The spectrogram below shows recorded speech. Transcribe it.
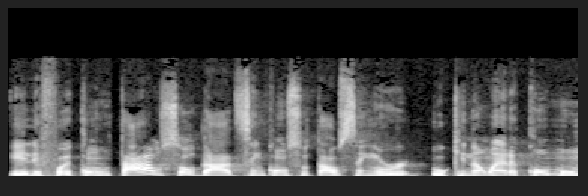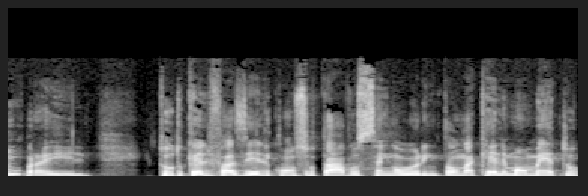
ele foi contar aos soldados sem consultar o Senhor, o que não era comum para ele. Tudo que ele fazia, ele consultava o Senhor. Então, naquele momento,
